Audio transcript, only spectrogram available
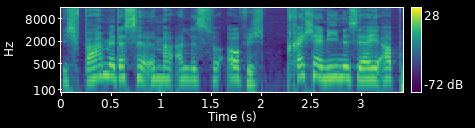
ich spare mir das ja immer alles so auf. Ich breche ja nie eine Serie ab.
